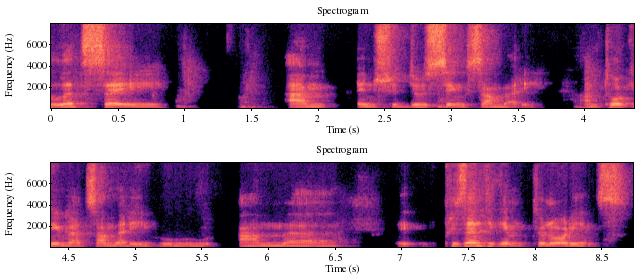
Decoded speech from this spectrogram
Let's say I'm introducing somebody. I'm talking about somebody who I'm uh, presenting him to an audience.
